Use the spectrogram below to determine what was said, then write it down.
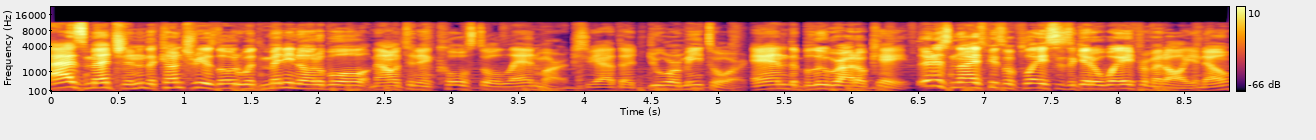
As mentioned, the country is loaded with many notable mountain and coastal landmarks. You have the Durmitor and the Blue Grotto Cave. They're just nice, peaceful places to get away from it all, you know,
